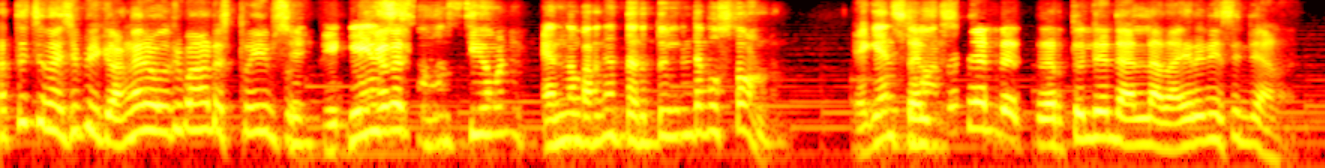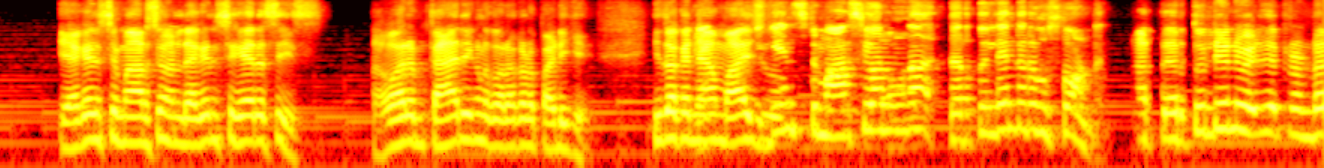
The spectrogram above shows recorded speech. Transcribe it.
കത്തിച്ച് നശിപ്പിക്കും. അങ്ങനെ ഒരുപാട് സ്ട്രീംസ് എന്ന് പറഞ്ഞ തെർത്തുല്യന്റെ പുസ്തകമുണ്ട്. തെർത്തുല്യന്റെ അല്ല അത് ഐറനീസിന്റെ ആണ് എഗൻസ്റ്റ് മാർസിയോൺ എഗൻസ്റ്റ് ഹെരസീസ് ഓരോ കാര്യങ്ങൾ കുറെ കൂടെ പഠിക്കും. ഇതൊക്കെ ഞാൻ വായിച്ചു. മാർസിയോൺ എന്ന് തെർത്തുല്യന്റെ ഒരു പുസ്തകമുണ്ട്. ആ തെർത്തുല്യനും എഴുതിയിട്ടുണ്ട്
